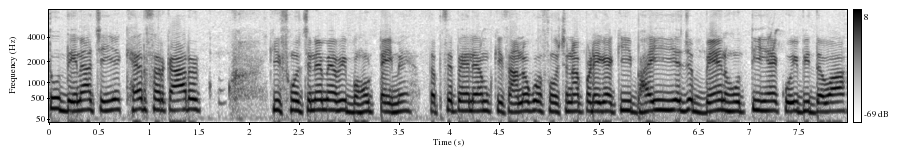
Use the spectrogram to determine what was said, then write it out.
तो देना चाहिए। खैर, सरकार की सोचने में अभी बहुत टाइम है। सबसे पहले हम किसानों को सोचना पड़ेगा कि भाई, ये जब बैन होती है कोई भी दवा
